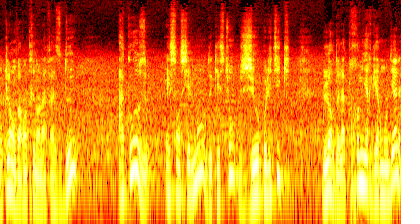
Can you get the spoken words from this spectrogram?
donc là on va rentrer dans la phase 2, à cause essentiellement de questions géopolitiques. Lors de la Première Guerre mondiale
